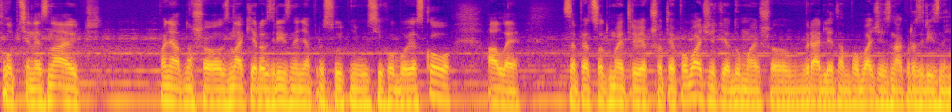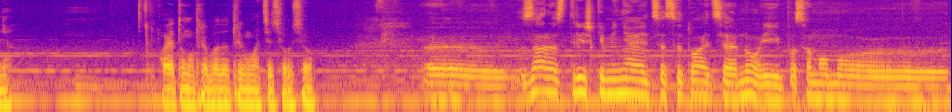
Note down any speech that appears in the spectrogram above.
Хлопці не знають. Понятно, що знаки розрізнення присутні у всіх обов'язково, але за 500 метрів, якщо тебе побачать, я думаю, що вряд ли там побачать знак розрізнення. Тому треба дотримуватися цього всього. Е, Зараз трішки міняється ситуація, ну і по самому е,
